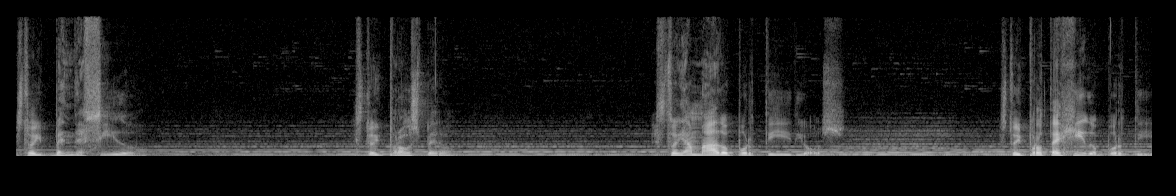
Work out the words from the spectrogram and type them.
Estoy bendecido Estoy próspero. Estoy amado por ti, Dios. Estoy protegido por ti.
